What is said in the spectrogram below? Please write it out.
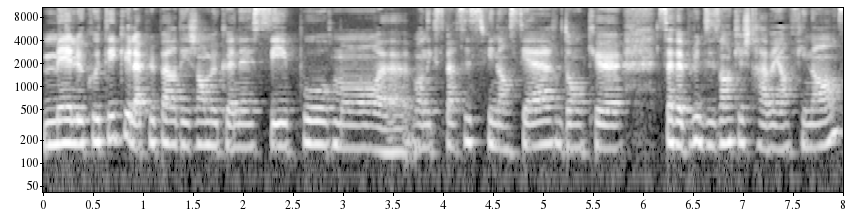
mais le côté que la plupart des gens me connaissent, c'est pour mon, euh, mon expertise financière. Donc ça fait plus de dix ans que je travaille en finance.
